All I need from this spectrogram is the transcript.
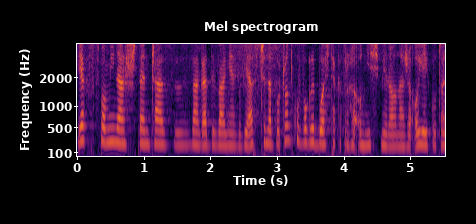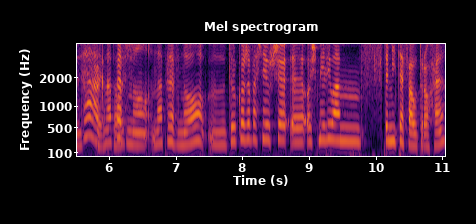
Jak wspominasz ten czas zagadywania gwiazd? Czy na początku w ogóle byłaś taka trochę onieśmielona, że ojejku, to jest Tak, na pewno, na pewno. Y, tylko, że właśnie już się y, ośmieliłam w tym ITV trochę,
